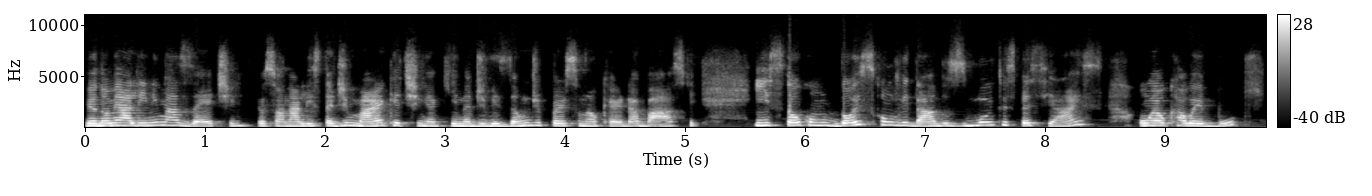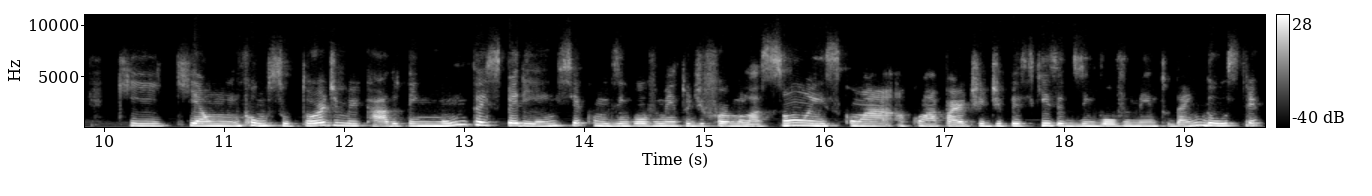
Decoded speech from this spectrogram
Meu nome é Aline Mazetti, eu sou analista de marketing aqui na divisão de personal care da BASF e estou com dois convidados muito especiais. Um é o Cauê Book, que, que é um consultor de mercado, tem muita experiência com desenvolvimento de formulações, com a, com a parte de pesquisa e desenvolvimento da indústria,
